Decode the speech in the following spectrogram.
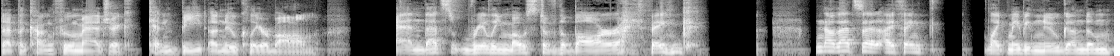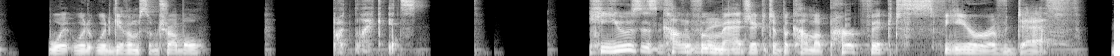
that the Kung Fu Magic can beat a nuclear bomb. And that's really most of the bar, I think. Now that said, I think like maybe the new Gundam would would, would give him some trouble. But like it's he uses It's kung fu name. magic to become a perfect sphere of death.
